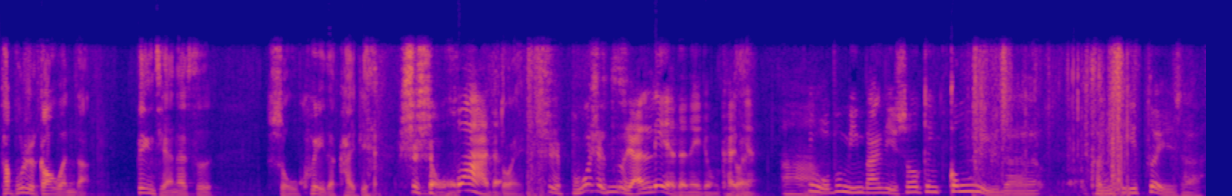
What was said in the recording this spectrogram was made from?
它不是高温的，并且呢是手绘的开片，是手画的，对，是不是自然裂的那种开片啊？我不明白，你说跟宫女的可能是一对是吧？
